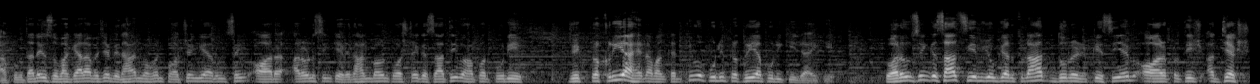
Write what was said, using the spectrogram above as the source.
आपको बता दें सुबह ग्यारह बजे विधान भवन पहुँचेंगे अरुण सिंह और अरुण सिंह के विधान भवन पहुँचने के साथ ही वहाँ पर पूरी जो एक प्रक्रिया है नामांकन की, वो पूरी प्रक्रिया पूरी की जाएगी। तो अरुण सिंह के साथ सीएम योगी आदित्यनाथ, दोनों डिप्टी सीएम और प्रदेश अध्यक्ष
